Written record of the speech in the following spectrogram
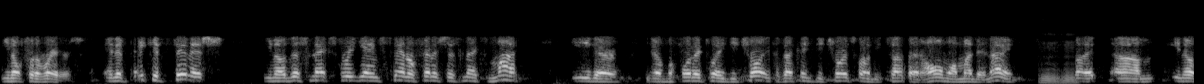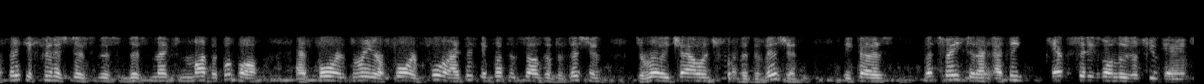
you know, for the Raiders. And if they could finish, you know, this next three game stint or finish this next month, either, you know, before they play Detroit, because I think Detroit's going to be tough at home on Monday night. But um, you know, if they could finish this this this next month of football at four and three or four and four, I think they put themselves in position to really challenge for the division. Because let's face it, I, I think Kansas City's going to lose a few games.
